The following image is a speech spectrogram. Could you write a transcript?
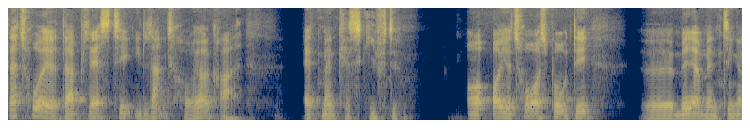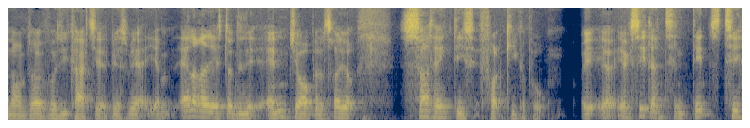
der tror jeg, der er plads til i langt højere grad, at man kan skifte. Og, og jeg tror også på det, øh, med at man tænker, når så har jeg fået de karakterer, det bliver svært. Jamen, allerede efter den anden job eller tredje år, så er det ikke det, folk kigger på. Og jeg, jeg kan se, at der er en tendens til,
